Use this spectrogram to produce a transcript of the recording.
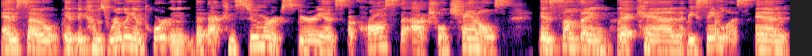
And so it becomes really important that that consumer experience across the actual channels is something that can be seamless. And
